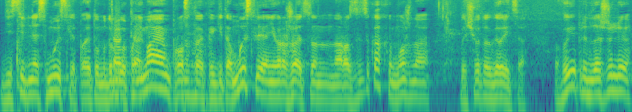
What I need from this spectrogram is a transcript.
действительность мысли. Поэтому другое так. понимаем, просто какие-то мысли, они выражаются на разных языках, и можно до чего-то договориться. Вы предложили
